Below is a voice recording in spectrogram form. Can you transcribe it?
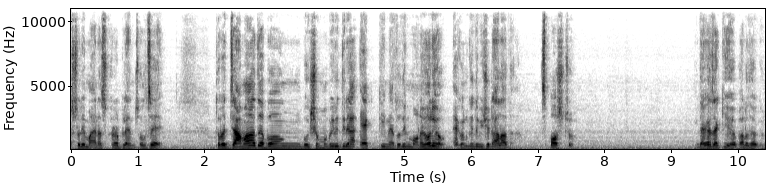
আসলে মাইনাস করার প্ল্যান চলছে? তবে জামাত এবং বৈষম্য বিরোধীরা একটি এতদিন মনে হলেও এখন কিন্তু বিষয়টা আলাদা, স্পষ্ট। দেখা যাক কি হয়, ভালো থাকুন।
